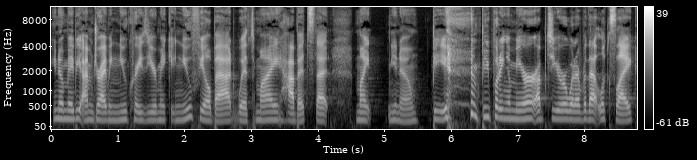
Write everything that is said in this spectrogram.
you know, maybe I'm driving you crazy or making you feel bad with my habits that might, you know, be be putting a mirror up to you or whatever that looks like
